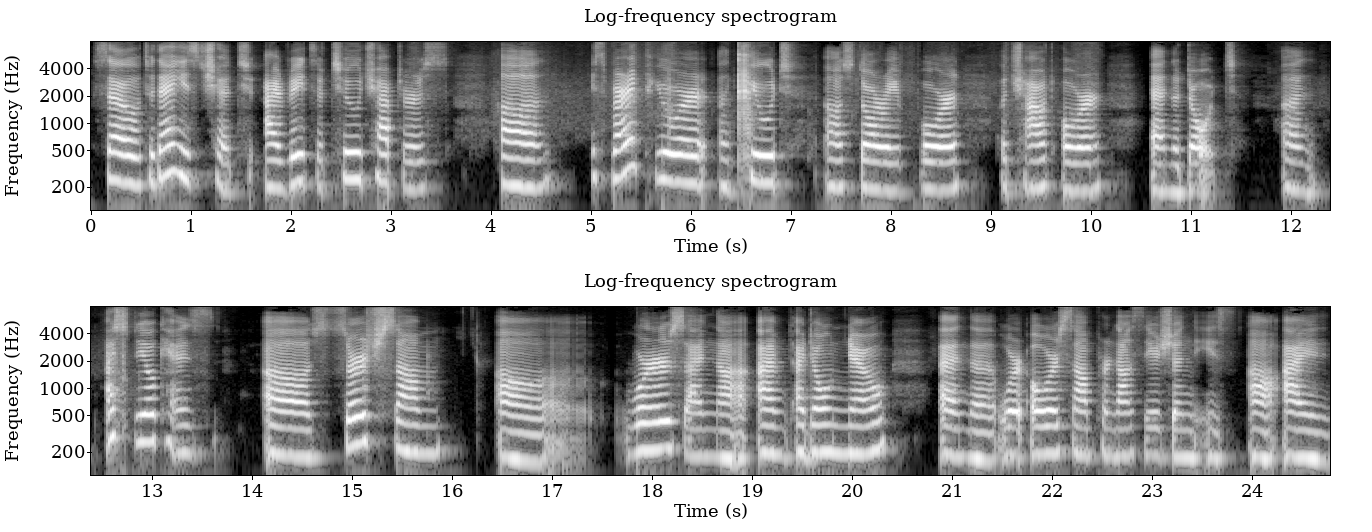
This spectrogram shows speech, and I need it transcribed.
So today is ch- I read the two chapters. Uh, it's very pure and cute uh, story for a child or an adult. And I still can uh, search some uh, words I'm not I'm I don't know, and uh, or or some pronunciation is uh I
